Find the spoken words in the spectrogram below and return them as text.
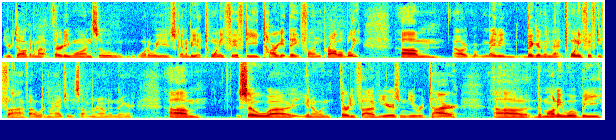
you're talking about 31. So what are we? It's going to be a 2050 target date fund, probably, um, or maybe bigger than that. 2055, I would imagine, something around in there. Um, so uh, you know, in 35 years when you retire, uh, the money will be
